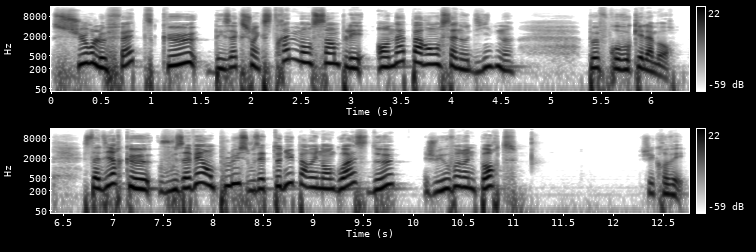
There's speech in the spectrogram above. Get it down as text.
sur le fait que des actions extrêmement simples et en apparence anodines peuvent provoquer la mort. C'est-à-dire que vous avez en plus, vous êtes tenu par une angoisse de je vais ouvrir une porte, je vais crever.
